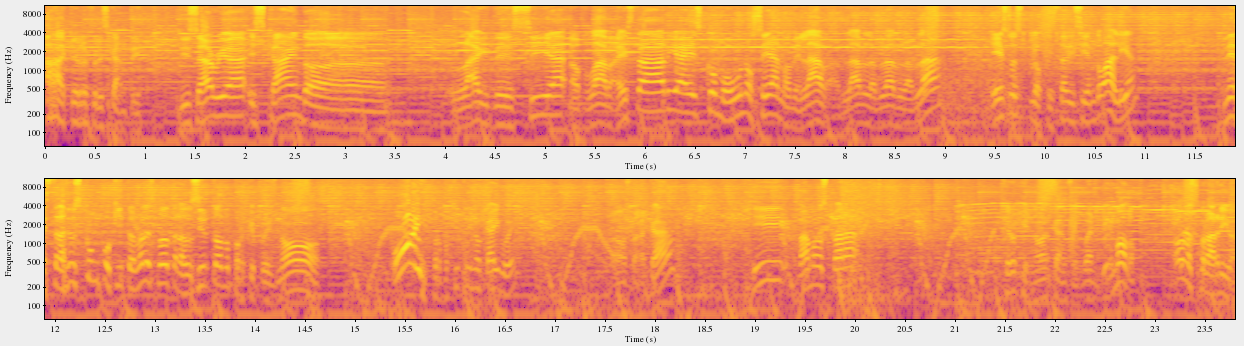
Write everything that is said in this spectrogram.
ah qué refrescante. This area is kind of like the sea of lava. Esta área es como un océano de lava. Bla, bla, bla, bla, bla. Eso es lo que está diciendo Alia. Les traduzco un poquito. No les puedo traducir todo porque pues no... ¡Uy! Por poquito y no caigo, ¿eh? Vamos para acá. Y vamos para Creo que no alcanzo. Bueno, de modo. Vámonos por arriba.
